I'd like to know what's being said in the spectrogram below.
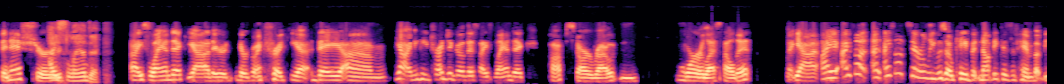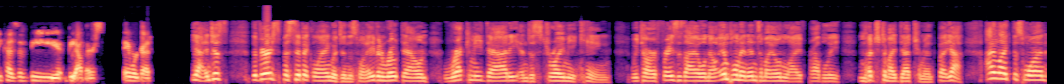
Finnish or Icelandic. Icelandic, yeah, they're they're going for IKEA. They um yeah, I mean he tried to go this Icelandic pop star route and more or less held it. But yeah, I, I thought I, I thought Sara Lee was okay, but not because of him, but because of the the others. They were good. Yeah, and just the very specific language in this one. I even wrote down wreck me daddy and destroy me king, which are phrases I will now implement into my own life, probably much to my detriment. But yeah, I like this one.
